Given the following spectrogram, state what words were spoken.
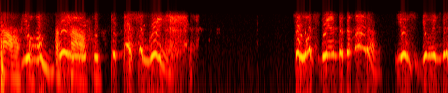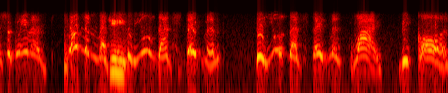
powerful. You agree That's powerful. to, to disagree. So what's the end of the matter? You you're in disagreement. Problem that Gee. people use that statement. They use that statement. Why? Because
